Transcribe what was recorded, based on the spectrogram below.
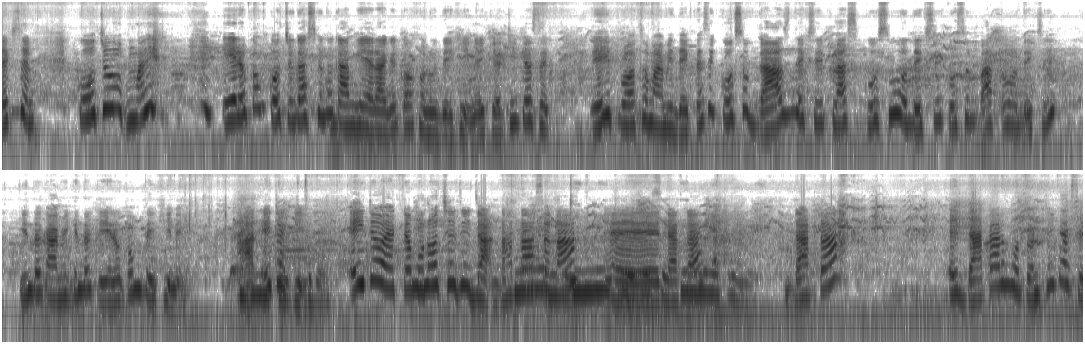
দেখছেন? কচু মানে এরকম কচু গাছ কিন্তু আমি এর আগে কখনো দেখি নাই ঠিক আছে? এই প্রথম আমি দেখতেছি। কচু গাছ দেখছি প্লাস কচুও দেখছি, কচুর পাতাও দেখছি। কিন্তু আমি কিন্তু এরকম দেখি নাই। আর এটা কি? এইটাও একটা মনে হচ্ছে যে ডাটা আছে না? ডাটা? ডাটা? এই ডাটার মতন, ঠিক আছে?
